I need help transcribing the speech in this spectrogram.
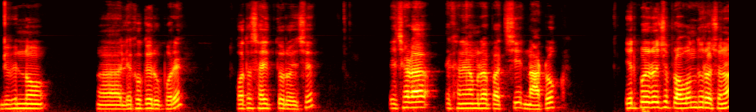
বিভিন্ন লেখকের উপরে কথা সাহিত্য রয়েছে। এছাড়া এখানে আমরা পাচ্ছি নাটক। এরপরে রয়েছে প্রবন্ধ রচনা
